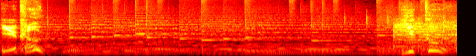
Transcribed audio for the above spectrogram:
行こう。行こう。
